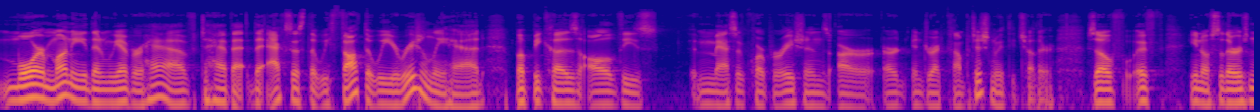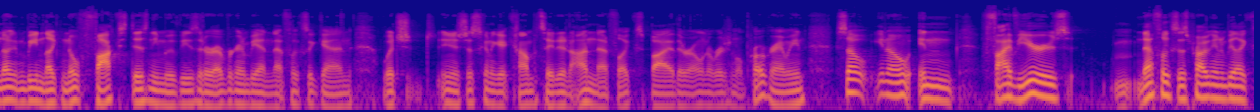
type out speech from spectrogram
more money than we ever have to have the access that we thought that we originally had, but because all of these massive corporations are are in direct competition with each other. So if, if you know, so there's not going to be like no Fox Disney movies that are ever going to be on Netflix again, which you know, is just going to get compensated on Netflix by their own original programming. So you know, in five years. Netflix is probably going to be like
